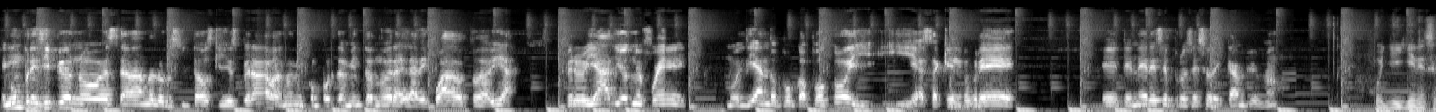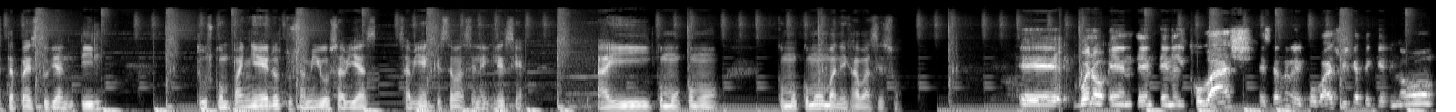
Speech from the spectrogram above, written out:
en un principio no estaba dando los resultados que yo esperaba, ¿no? Mi comportamiento no era el adecuado todavía, pero ya Dios me fue moldeando poco a poco y, hasta que logré eh, tener ese proceso de cambio, ¿no? Oye, y en esa etapa estudiantil, tus compañeros, tus amigos sabías, sabían que estabas en la iglesia. Ahí, ¿cómo, cómo, cómo, cómo manejabas eso? Eh, bueno, en, en, el Cobach, estando en el Cobach, fíjate que no,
